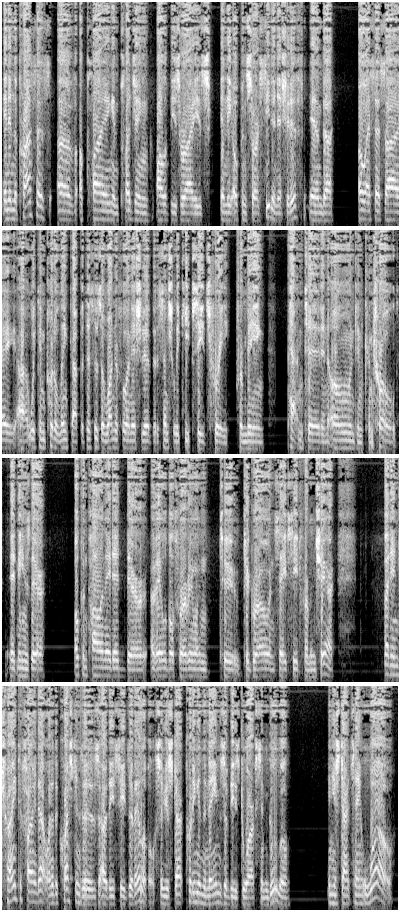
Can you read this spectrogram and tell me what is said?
And in the process of applying and pledging all of these varieties in the open source seed initiative, and uh, OSSI, uh, we can put a link up, but this is a wonderful initiative that essentially keeps seeds free from being patented and owned and controlled. It means they're open pollinated, they're available for everyone to, to grow and save seed from and share. But in trying to find out, one of the questions is, are these seeds available? So you start putting in the names of these dwarfs in Google, and you start saying, whoa,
